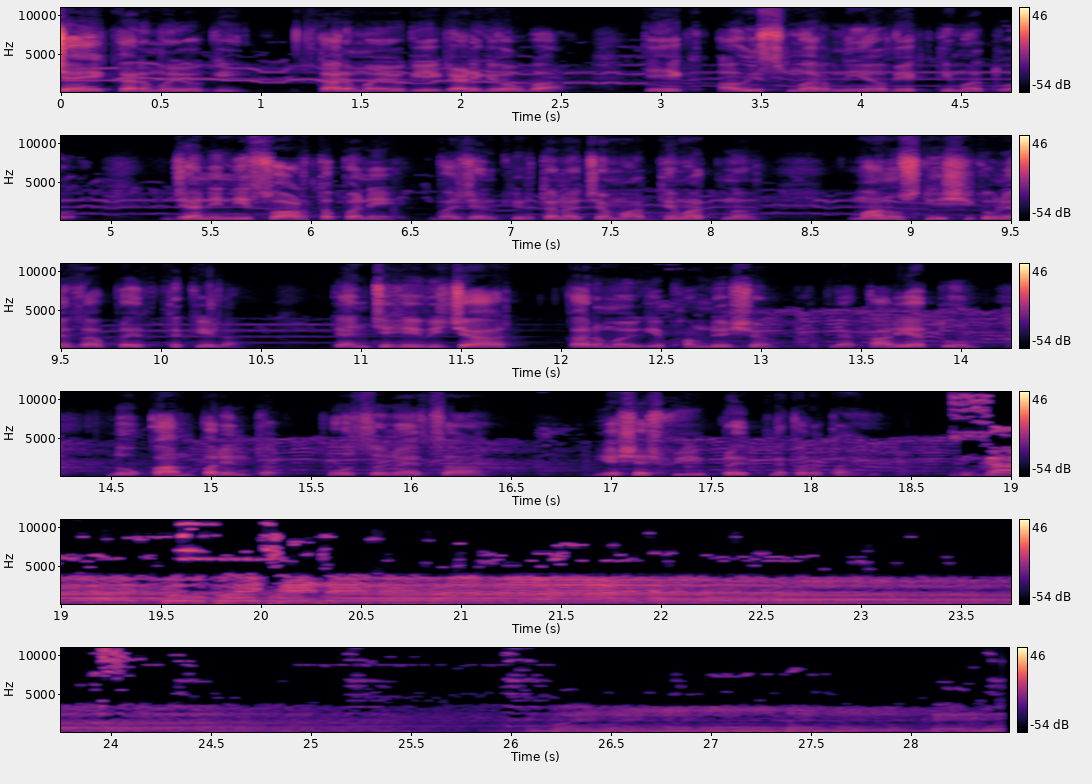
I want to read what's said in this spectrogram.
जय कर्मयोगी. कर्मयोगी गाडगेबाबा एक अविस्मरणीय व्यक्तिमत्व. ज्यांनी निस्वार्थपणे भजन कीर्तनाच्या माध्यमातून माणुसकी शिकवण्याचा प्रयत्न केला. त्यांचे हे विचार कर्मयोगी फाउंडेशन आपल्या कार्यातून लोकांपर्यंत पोहोचवण्याचा यशस्वी प्रयत्न करत आहे. वंदन करे.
